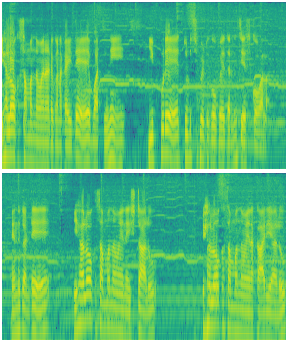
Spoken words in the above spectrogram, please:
ఇహలోక సంబంధమైనట్టు కనుక అయితే వాటిని ఇప్పుడే తుడిచిపెట్టుకోపోయేదాన్ని చేసుకోవాలా? ఎందుకంటే ఇహలోక సంబంధమైన ఇష్టాలు ఇహలోక సంబంధమైన కార్యాలు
